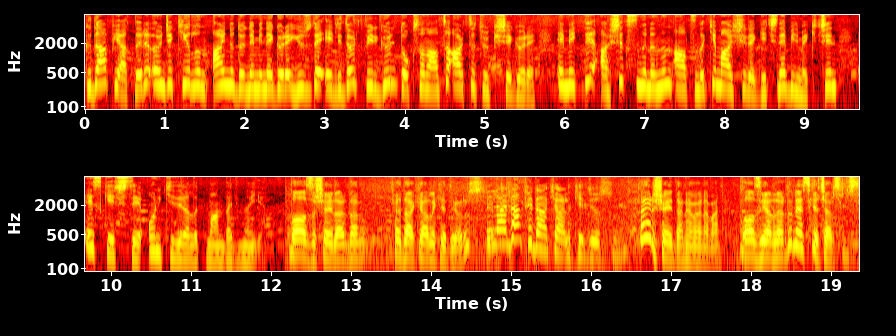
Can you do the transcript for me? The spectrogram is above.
Gıda fiyatları önceki yılın aynı dönemine göre %54,96 arttı Türk İş'e göre. Emekli açlık sınırının altındaki maaşıyla geçinebilmek için es geçti 12 liralık mandalinayı. Bazı şeylerden fedakarlık ediyoruz. Nelerden fedakarlık ediyorsunuz? Her şeyden hemen hemen. Bazı yerlerden es geçersiniz.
